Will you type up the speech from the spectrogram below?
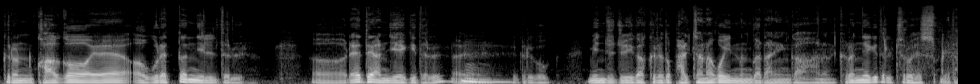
그런 과거에 억울했던 일들에 대한 얘기들 음. 그리고 민주주의가 그래도 발전하고 있는 것 아닌가 하는 그런 얘기들을 주로 했습니다.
